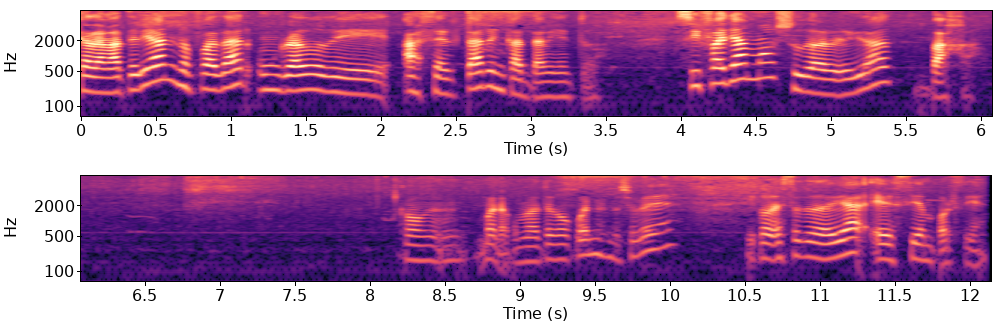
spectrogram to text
Cada material nos va a dar un grado de acertar encantamiento. Si fallamos, su durabilidad baja. Con, bueno, como no tengo cuernos no se ve. Y con esto todavía el 100%.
